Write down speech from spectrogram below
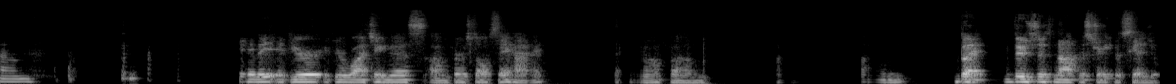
Um, Kaylee, if you're if you're watching this, um, first off, say hi. Second off, um, um, but there's just not the strength of schedule.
